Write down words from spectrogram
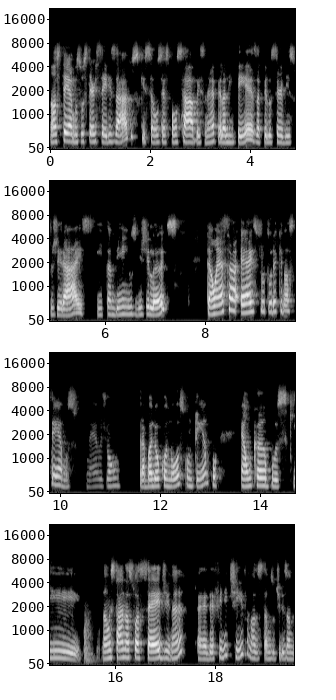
nós temos os terceirizados, que são os responsáveis né, pela limpeza, pelos serviços gerais e também os vigilantes. Então, essa é a estrutura que nós temos. Né? O João trabalhou conosco um tempo, é um campus que não está na sua sede né, é, definitiva, nós estamos utilizando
